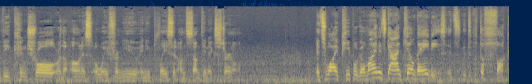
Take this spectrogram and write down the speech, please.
the control or the onus away from you and you place it on something external. It's why people go, "Mine is God, kill babies." It's, it's what the fuck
